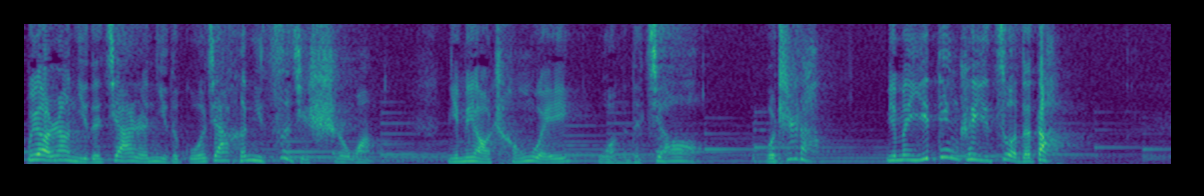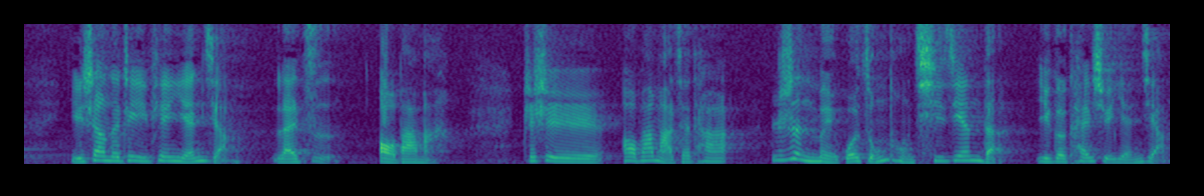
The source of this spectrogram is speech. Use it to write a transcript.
不要让你的家人、你的国家和你自己失望。你们要成为我们的骄傲，我知道你们一定可以做得到。以上的这一篇演讲来自奥巴马，这是奥巴马在他任美国总统期间的一个开学演讲。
